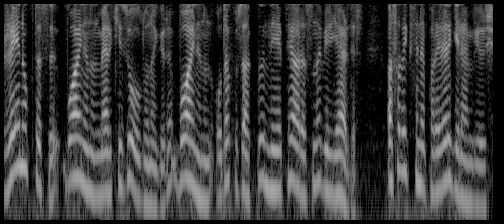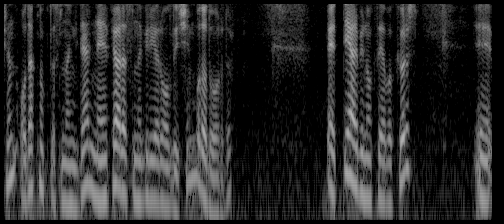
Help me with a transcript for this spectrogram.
R noktası bu aynanın merkezi olduğuna göre bu aynanın odak uzaklığı NP arasında bir yerdir. Asal eksene paralel gelen bir ışın odak noktasından gider. NP arasında bir yer olduğu için bu da doğrudur. Evet diğer bir noktaya bakıyoruz. E,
